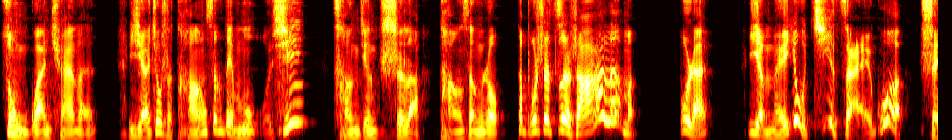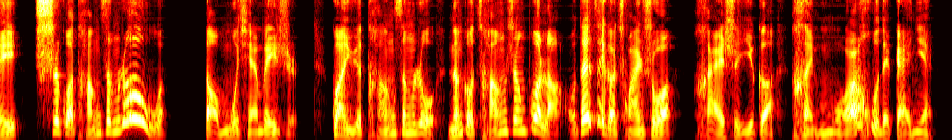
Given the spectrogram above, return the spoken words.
纵观全文，也就是唐僧的母亲曾经吃了唐僧肉，他不是自杀了吗？不然。也没有记载过谁吃过唐僧肉啊！到目前为止，关于唐僧肉能够长生不老的这个传说，还是一个很模糊的概念，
